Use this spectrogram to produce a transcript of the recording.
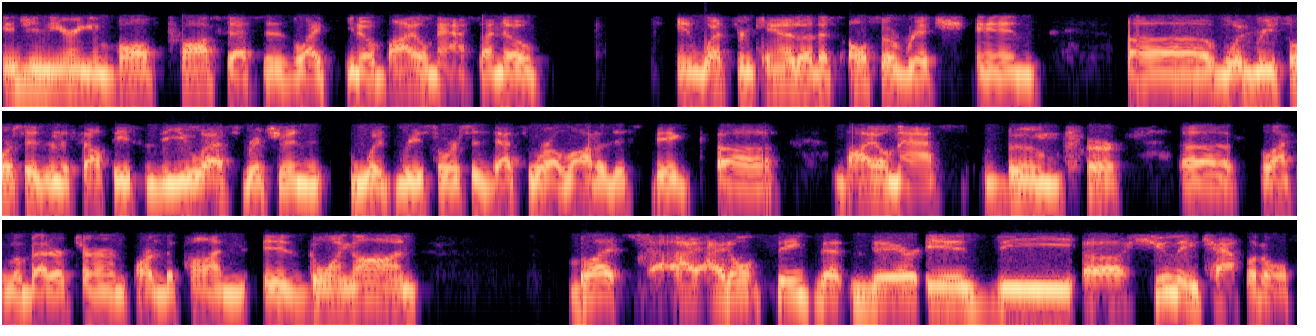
engineering involved processes like you know biomass. I know in Western Canada that's also rich in uh, wood resources in the southeast of the U.S. Rich in wood resources. That's where a lot of this big uh, biomass boom, for uh, lack of a better term, pardon the pun, is going on but I, I don't think that there is the uh, human capital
